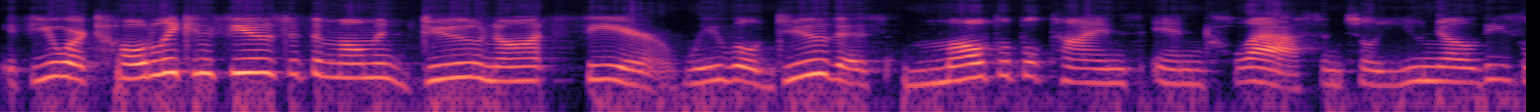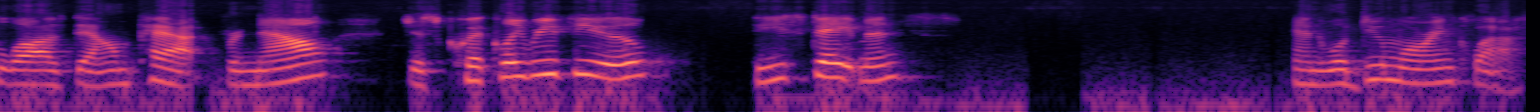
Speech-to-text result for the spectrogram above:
If you are totally confused at the moment, do not fear. We will do this multiple times in class until you know these laws down pat. For now, just quickly review these statements, and we'll do more in class.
